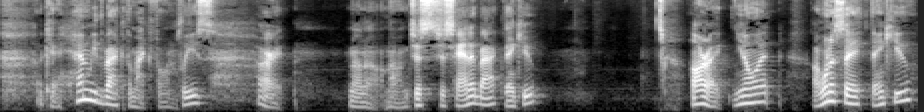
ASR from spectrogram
Okay, hand me the back of the microphone, please. All right. No, no, no. Just, just hand it back. Thank you. All right. You know what? I want to say thank you.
